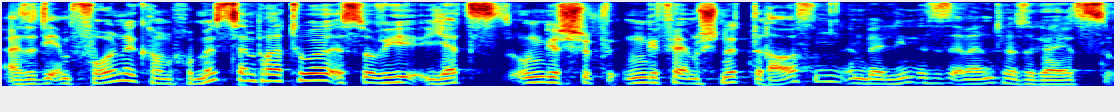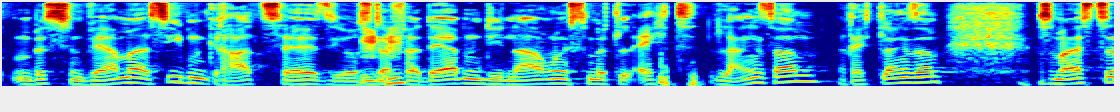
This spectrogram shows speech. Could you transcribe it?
Also die empfohlene Kompromisstemperatur ist so wie jetzt ungefähr im Schnitt draußen. In Berlin ist es eventuell sogar jetzt ein bisschen wärmer, 7 Grad Celsius. Mhm. Da verderben die Nahrungsmittel echt langsam, recht langsam. Das meiste,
